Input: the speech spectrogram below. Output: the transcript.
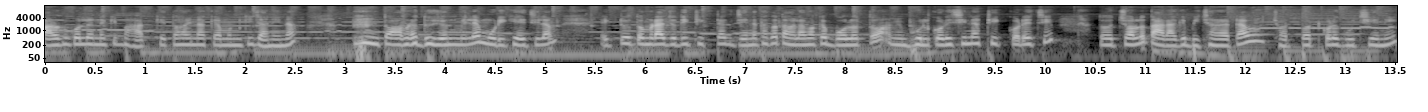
পালন করলে নাকি ভাত খেতে হয় না, কেমন কি জানি না। তো আমরা দুজন মিলে মুড়ি খেয়েছিলাম। একটু তোমরা যদি ঠিকঠাক জেনে থাকো তাহলে আমাকে বলো তো, আমি ভুল করেছি না ঠিক করেছি? তো চলো তার আগে বিছানাটাও ঝটপট করে গুছিয়ে নিই।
